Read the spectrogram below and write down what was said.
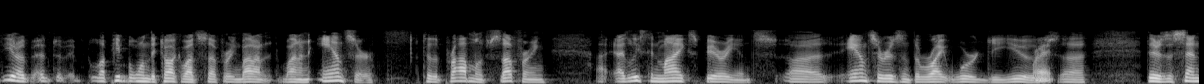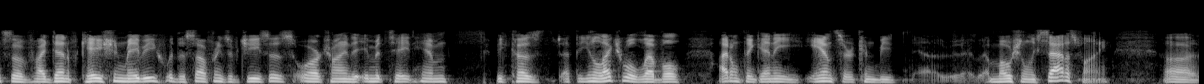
you know people when they talk about suffering want, want an answer to the problem of suffering. Uh, at least in my experience, uh, answer isn't the right word to use. Right. Uh, there's a sense of identification, maybe, with the sufferings of Jesus, or trying to imitate him, because at the intellectual level, I don't think any answer can be uh, emotionally satisfying. Uh,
